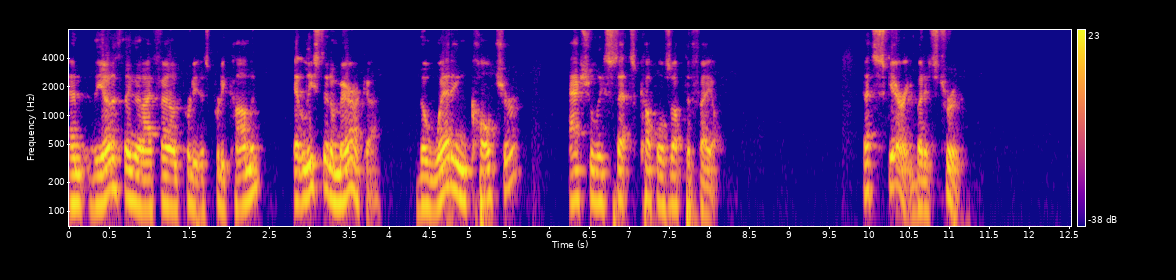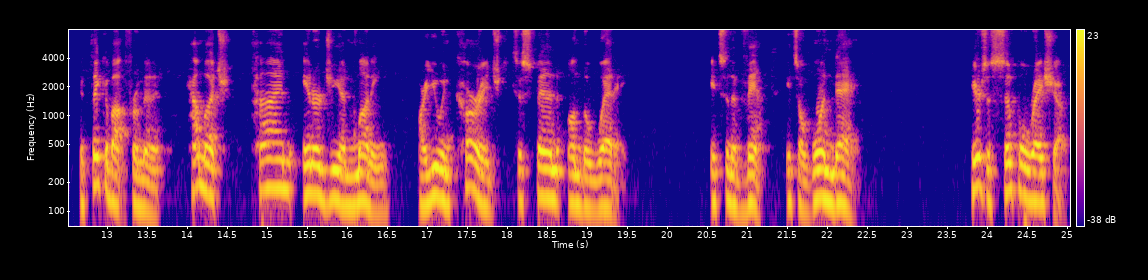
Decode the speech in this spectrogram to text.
And the other thing that I found pretty is pretty common, at least in America, the wedding culture actually sets couples up to fail. That's scary, but it's true. And think about for a minute how much time, energy, and money are you encouraged to spend on the wedding? It's an event, it's a one day. Here's a simple ratio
